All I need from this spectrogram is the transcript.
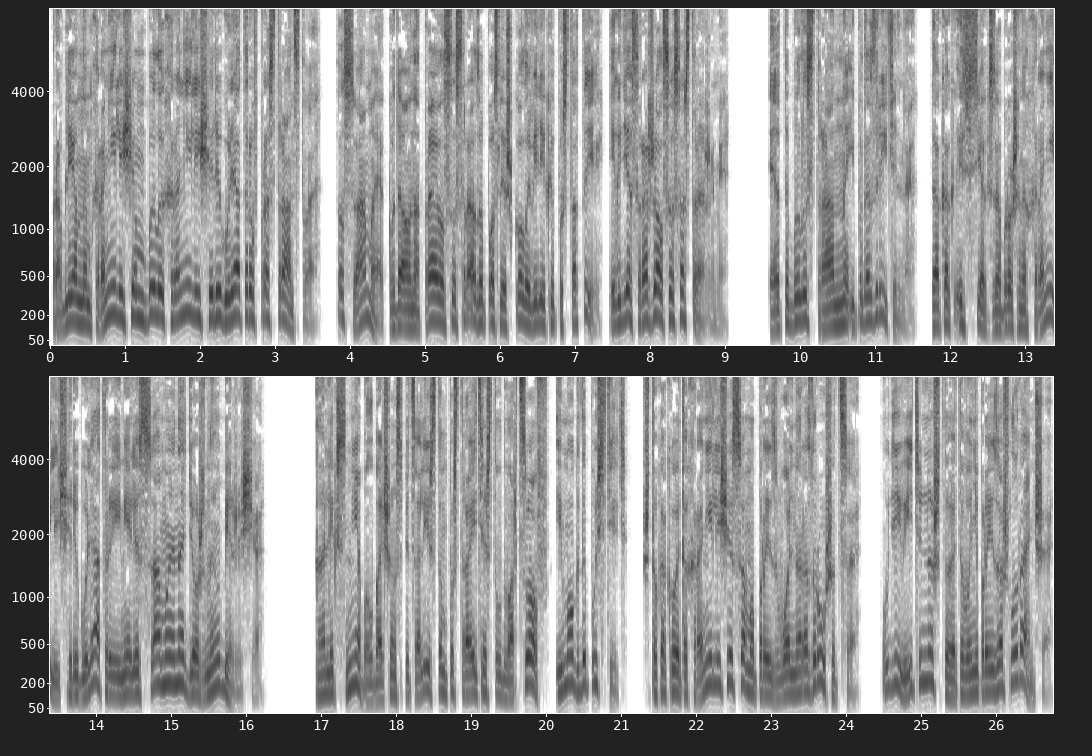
Проблемным хранилищем было хранилище регуляторов пространства, то самое, куда он отправился сразу после школы Великой Пустоты и где сражался со стражами. Это было странно и подозрительно, так как из всех заброшенных хранилищ регуляторы имели самое надежное убежище. Алекс не был большим специалистом по строительству дворцов и мог допустить, что какое-то хранилище самопроизвольно разрушится. Удивительно, что этого не произошло раньше.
